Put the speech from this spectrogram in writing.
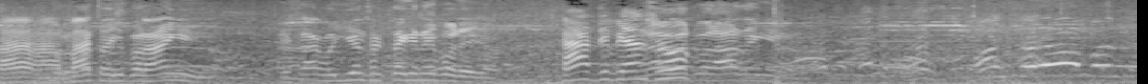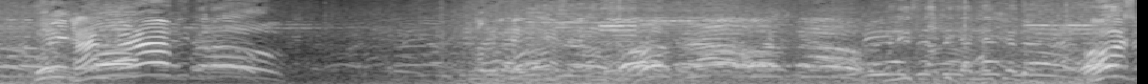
हाँ। हाँ बात चाहिए बढ़ाएँगे ऐसा हो ही नहीं सकता कि नहीं बढ़ेगा कहाँ दिव्यांशु? बढ़ा देंगे बंद होश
